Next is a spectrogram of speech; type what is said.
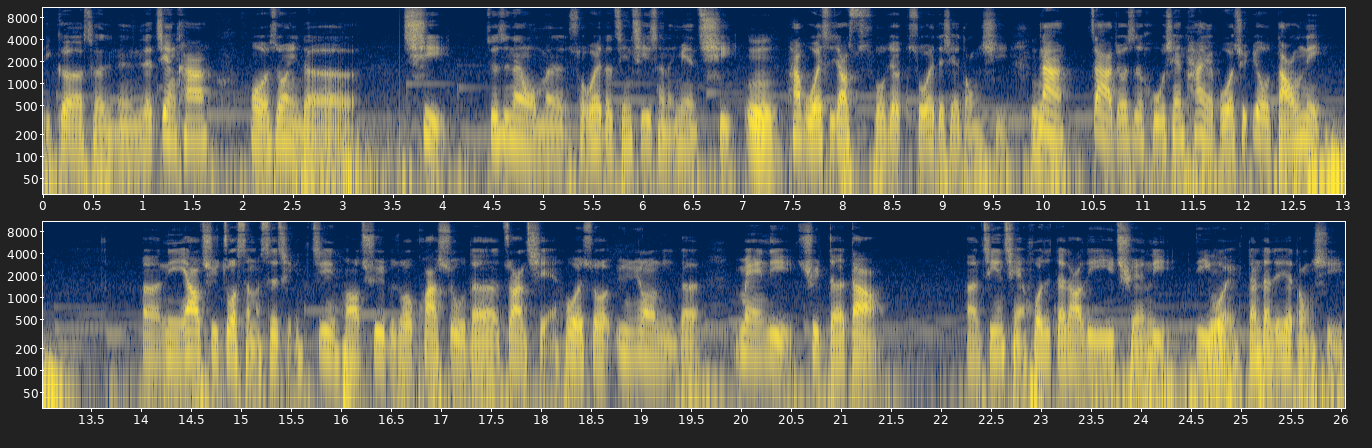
一个成你的健康，或者说你的气，就是那我们所谓的精气神里面的气，嗯，它不会是叫所就所谓这些东西。嗯、那再来就是狐仙，他也不会去诱导你，呃，你要去做什么事情，进而去比如说快速的赚钱，或者说运用你的魅力去得到呃金钱，或者得到利益、权利、地位、嗯、等等这些东西，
